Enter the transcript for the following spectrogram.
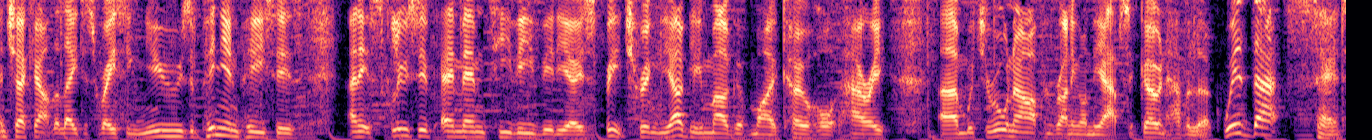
and check out the latest racing news, opinion pieces, and exclusive MMTV videos featuring the ugly mug of my cohort, Harry, um, which are all now up and running on the app, so go and have a look. With that said,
